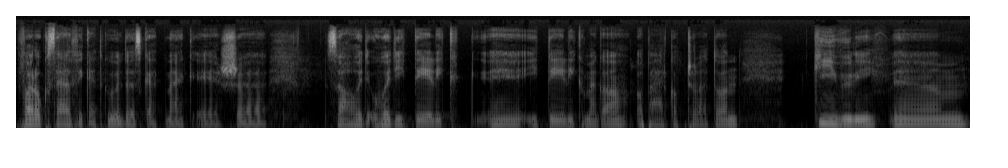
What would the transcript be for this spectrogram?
farok-szelfiket küldözgetnek, és szóval, hogy, hogy itt, élik, itt élik meg a, a párkapcsolaton kívüli um,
